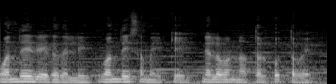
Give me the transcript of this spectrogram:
ಒಂದೇ ವೇಗದಲ್ಲಿ ಒಂದೇ ಸಮಯಕ್ಕೆ ನೆಲವನ್ನು ತಲುಪುತ್ತವೆ.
